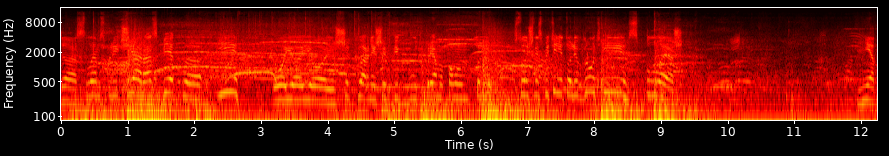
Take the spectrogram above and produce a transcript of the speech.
Да, слэм с плеча, разбег э, и Ой-ой-ой, шикарнейший бигбут. Прямо, по-моему, то ли в солнечное сплетение, то ли в грудь. И splash. Нет,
